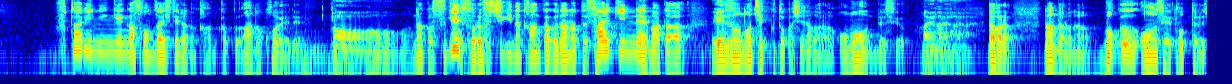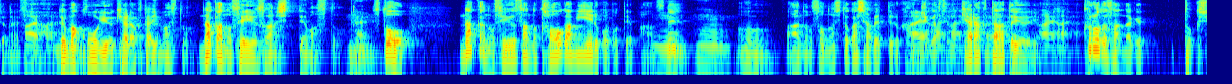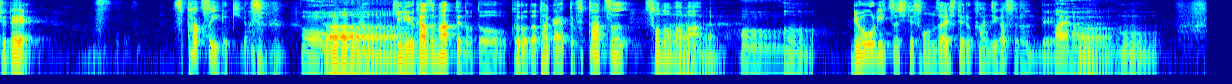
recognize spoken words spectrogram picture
2人人間が存在してるような感覚あの声で、おうん。なんかすげえそれ不思議な感覚だなって最近ねまた映像のチェックとかしながら思うんですよ。ーはいはいはい。だからなんだろうな僕音声取ってるじゃないですか、はいはいでまあこういうキャラクターいますと。中の声優さん知ってますと、はい。すると中の声優さんの顔が見えることってやっぱあるんですね、うんうん。あのその人が喋ってる感じがする、キャラクターというより、はいはいはい。黒田さんだけ特殊で2ついる気がする。桐生一馬っていうのと黒田孝也って2つそのまま、うん、両立して存在してる感じがするんで、はいはいうんうん、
